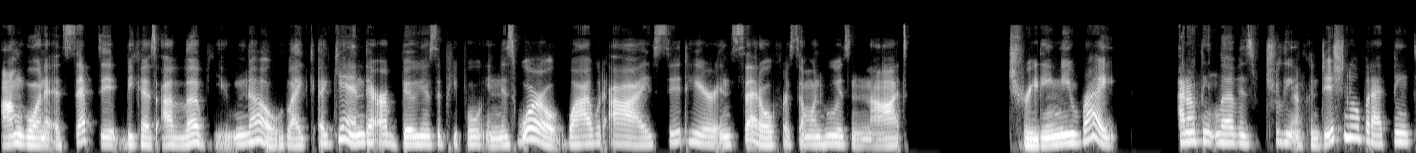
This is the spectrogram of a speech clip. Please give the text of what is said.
I'm going to accept it because I love you. No, like again, there are billions of people in this world. Why would I sit here and settle for someone who is not treating me right? I don't think love is truly unconditional, but I think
